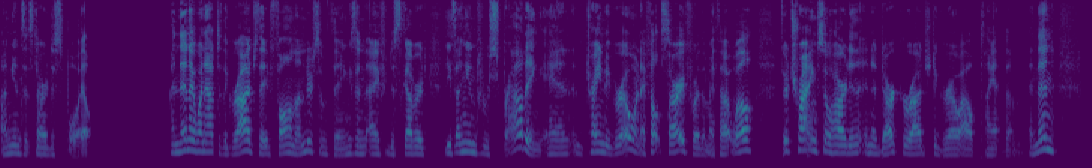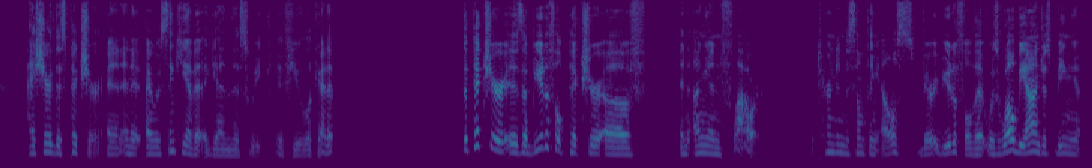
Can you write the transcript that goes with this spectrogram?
onions that started to spoil. And then I went out to the garage. They'd fallen under some things, and I discovered these onions were sprouting and trying to grow. And I felt sorry for them. I thought, well, they're trying so hard in, in a dark garage to grow. I'll plant them. And then I shared this picture, and, and it, I was thinking of it again this week. If you look at it, the picture is a beautiful picture of an onion flower. It turned into something else very beautiful that was well beyond just being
